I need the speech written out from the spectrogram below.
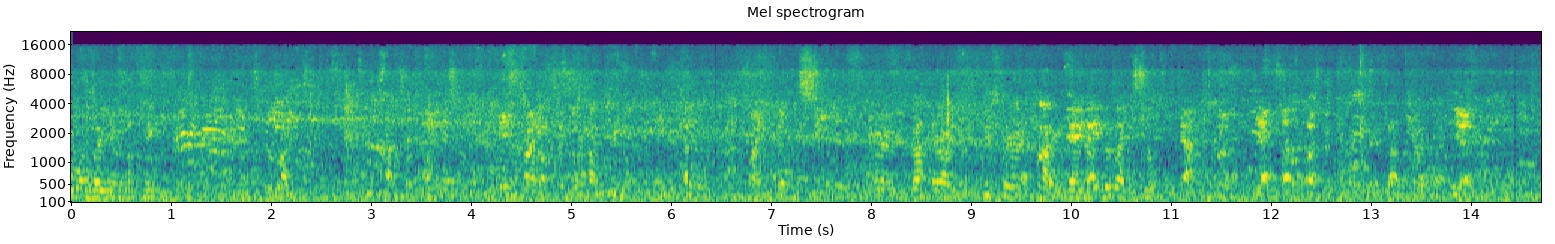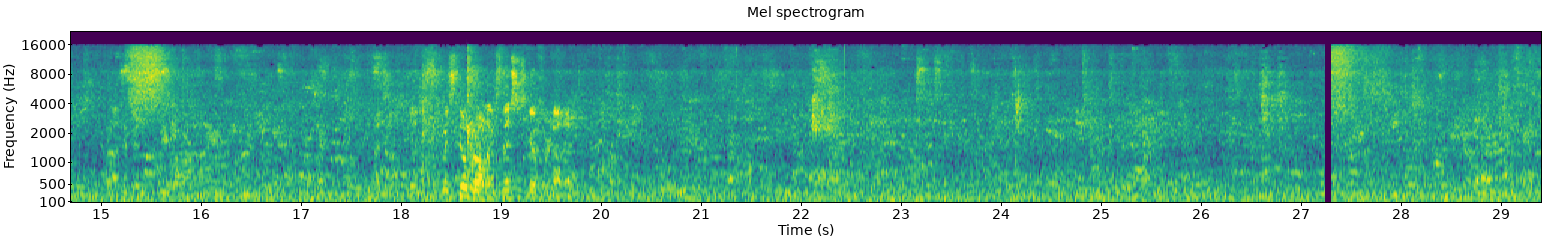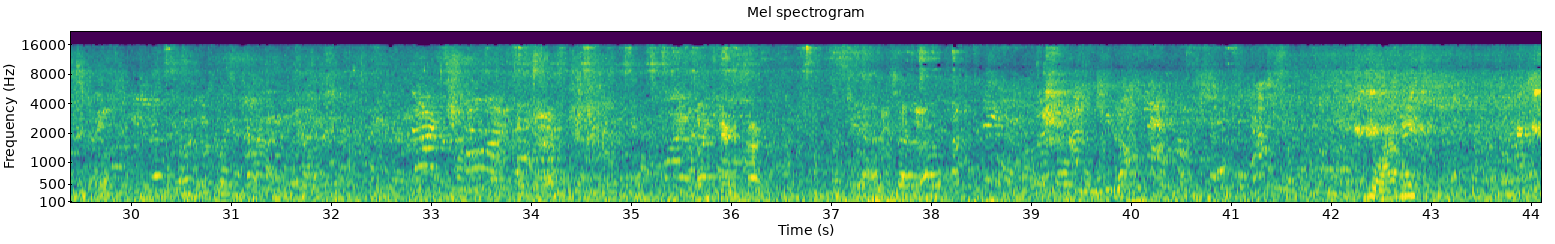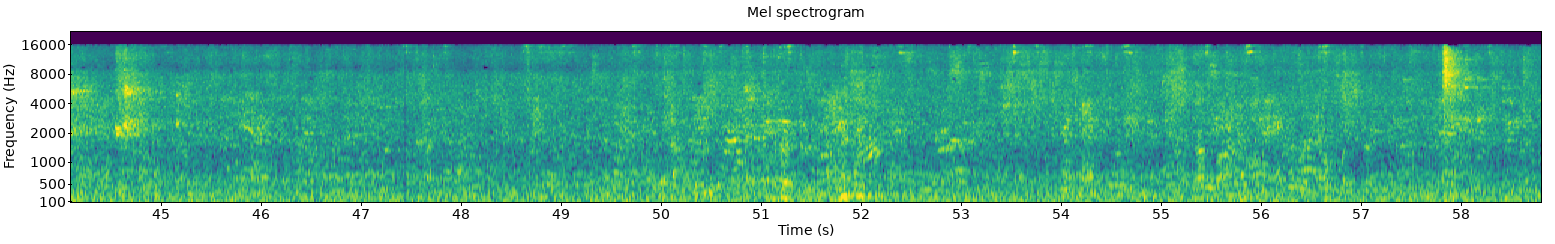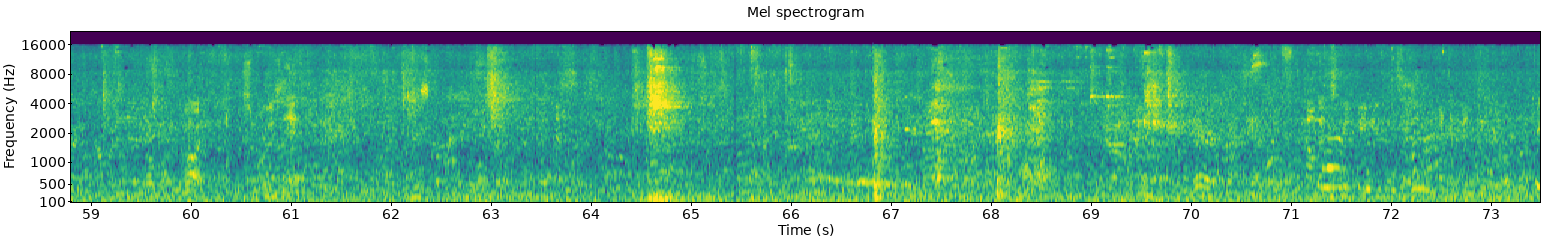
try one where you're looking to the right. That's the point. You try not to look up to Yeah, look like it's looking down, but yeah, that's perfect. That's perfect. Yeah. That's good. We're still rolling, so let's just go for another. Thank you, thanks. You Annie? Right,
